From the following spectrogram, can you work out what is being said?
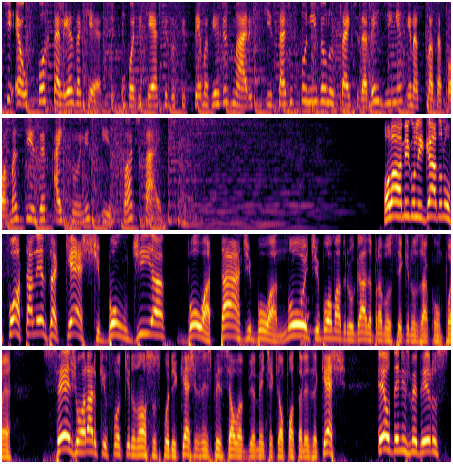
Este é o Fortaleza Cast, um podcast do Sistema Verdes Mares que está disponível no site da Verdinha e nas plataformas Deezer, iTunes e Spotify. Olá, amigo ligado no Fortaleza Cast. Bom dia, boa tarde, boa noite, boa madrugada para você que nos acompanha. Seja o horário que for aqui nos nossos podcasts, em especial, obviamente, aqui é o Fortaleza Cast. Eu, Denis Medeiros,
